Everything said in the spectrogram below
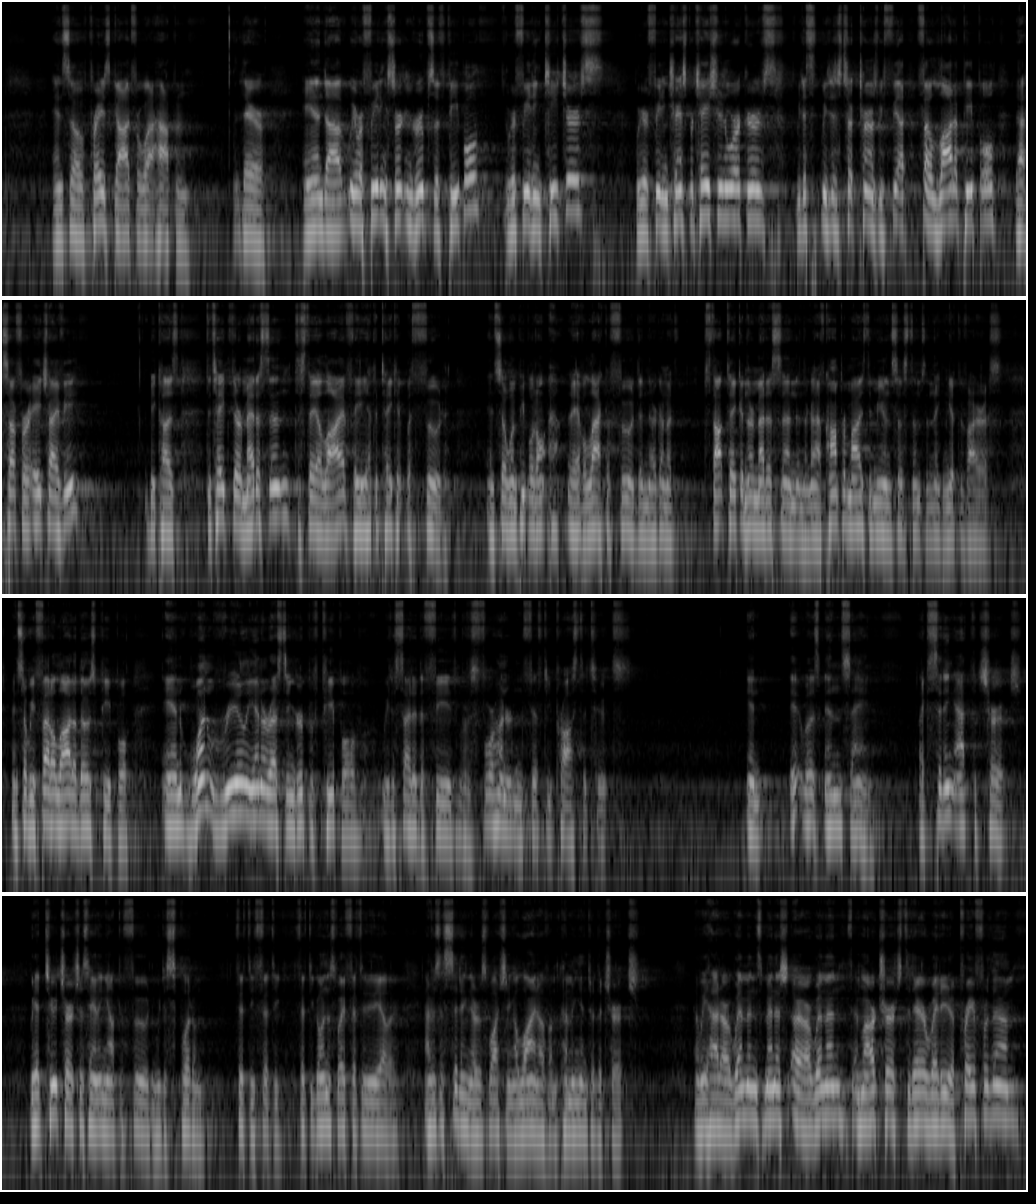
And so praise God for what happened there. And uh, we were feeding certain groups of people. We were feeding teachers. We were feeding transportation workers. We just, we just took turns. We fed, fed a lot of people that suffer HIV because to take their medicine to stay alive, they have to take it with food. And so when people don't, they have a lack of food, then they're going to stop taking their medicine and they're going to have compromised immune systems and they can get the virus. And so we fed a lot of those people. And one really interesting group of people we decided to feed was 450 prostitutes. And it was insane. Like sitting at the church. We had two churches handing out the food, and we just split them 50 50. 50 going this way, 50 to the other. I was just sitting there, just watching a line of them coming into the church. And we had our women's ministry, uh, our women in our church today ready to pray for them.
